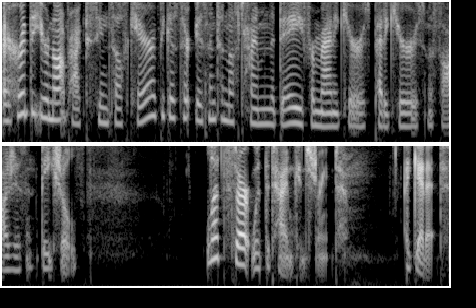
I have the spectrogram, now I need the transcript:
I heard that you're not practicing self care because there isn't enough time in the day for manicures, pedicures, massages, and facials. Let's start with the time constraint. I get it.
